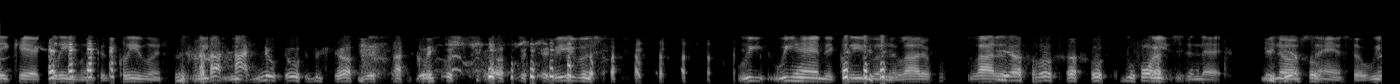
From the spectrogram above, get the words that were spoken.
take care of cleveland because cleveland we, we, I knew it was coming. I knew it was coming. Cleveland- we we handed cleveland a lot of lot of Yo. points in that. You know what I'm saying? So we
